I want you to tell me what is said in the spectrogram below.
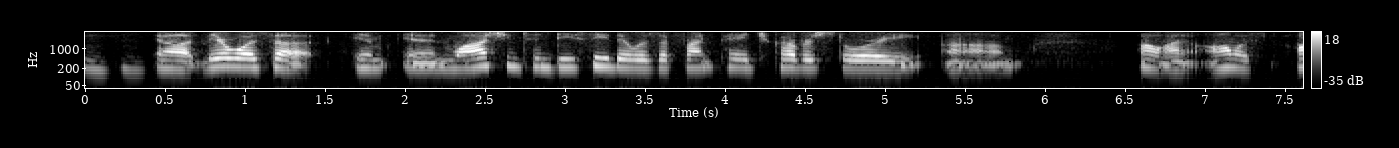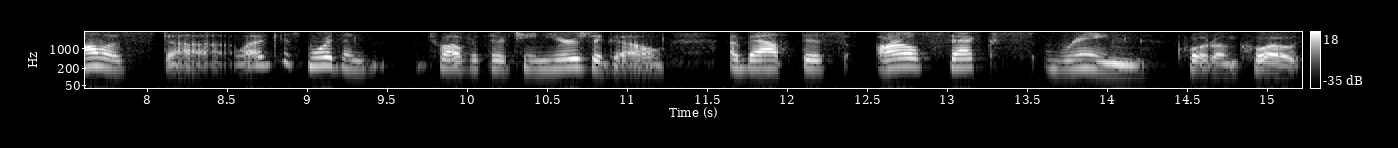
Mm-hmm. Uh, there was a in, in Washington D.C. There was a front page cover story. Um, oh, almost almost uh, well, I guess more than twelve or thirteen years ago about this oral sex ring, quote unquote,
